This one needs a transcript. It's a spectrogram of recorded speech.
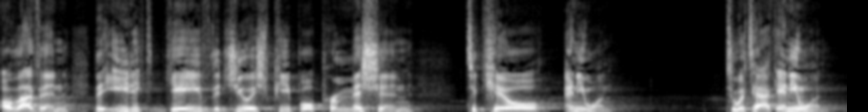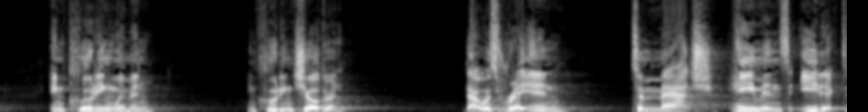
11, the edict gave the Jewish people permission to kill anyone, to attack anyone, including women, including children. That was written to match Haman's edict.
